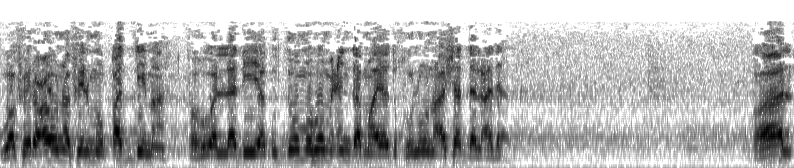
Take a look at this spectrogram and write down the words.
وفرعون في المقدمة فهو الذي يقدمهم عندما يدخلون أشد العذاب. قال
